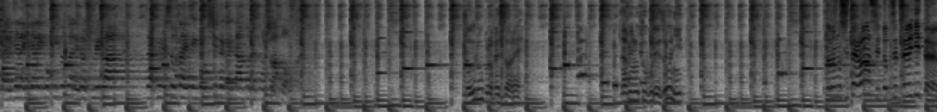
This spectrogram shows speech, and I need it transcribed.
Dělej, dělej, dělej, koukni to tady do šmidla. Za chvíli jsou tady ty gosti, tak ať nám to nepošlapou. Soudru, profesore. Za minutu bude zvonit. To nemusíte hlásit, to přece vidíte.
